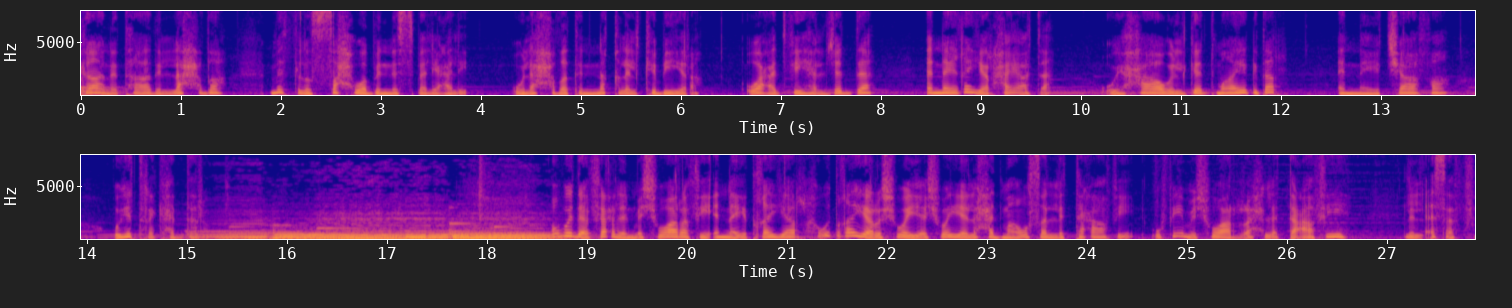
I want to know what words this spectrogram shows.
كانت هذه اللحظة مثل الصحوة بالنسبة لعلي ولحظة النقلة الكبيرة. وعد فيها الجدة أنه يغير حياته ويحاول قد ما يقدر أنه يتشافى ويترك هالدرب. وبدأ فعلا مشواره في أنه يتغير وتغير شوية شوية لحد ما وصل للتعافي. وفي مشوار رحلة تعافيه للأسف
